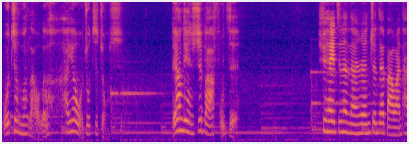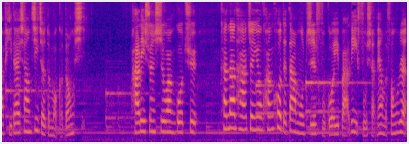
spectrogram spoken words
我这么老了，还要我做这种事？两点是吧，福子？”蓄黑子的男人正在把玩他皮带上系着的某个东西。哈利顺势望过去，看到他正用宽阔的大拇指抚过一把利斧闪亮的锋刃。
